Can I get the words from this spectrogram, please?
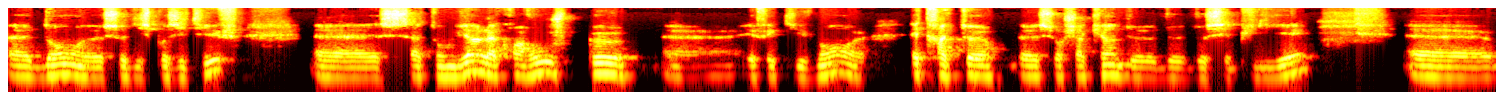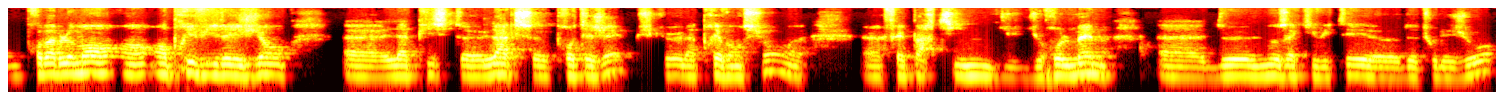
euh, dans euh, ce dispositif. ça tombe bien, la Croix- Rouge peut effectivement être acteur sur chacun de, ces piliers. probablement en, privilégiant la piste, l'axe protégé, puisque la prévention fait partie du, rôle même de nos activités de tous les jours.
